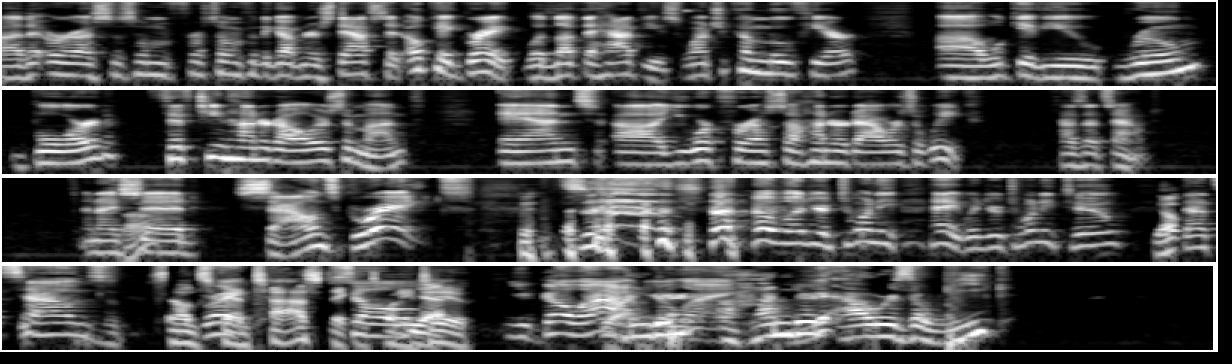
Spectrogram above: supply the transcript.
uh, the, or uh, so someone for someone for the governor's staff said, "Okay, great, would love to have you. So why don't you come move here? Uh, we'll give you room, board, fifteen hundred dollars a month, and uh, you work for us 100 hours a week. How's that sound? And I said, sounds great. so, so when you're 20, hey, when you're 22, Yep. that sounds Sounds Great. fantastic So- 22. you go out and you're like, 100 hours a week?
